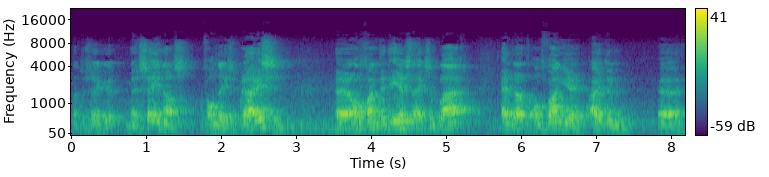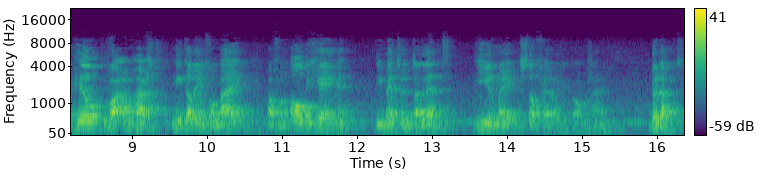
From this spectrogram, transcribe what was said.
laten we zeggen, mecenas van deze prijs, eh, ontvangt dit eerste exemplaar. En dat ontvang je uit een heel warm hart, niet alleen van mij, maar van al diegenen die met hun talent hiermee een stap verder gekomen zijn. Bedankt.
